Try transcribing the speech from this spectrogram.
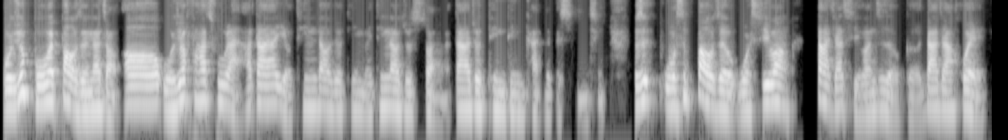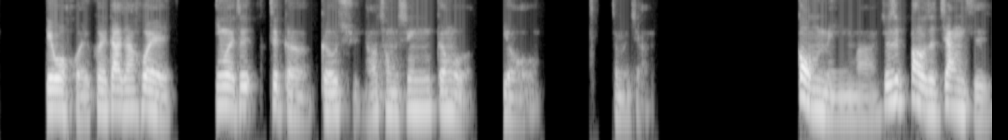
我就不会抱着那种哦，我就发出来啊，大家有听到就听，没听到就算了，大家就听听看这个心情。就是我是抱着我希望大家喜欢这首歌，大家会给我回馈，大家会因为这这个歌曲，然后重新跟我有怎么讲共鸣吗？就是抱着这样子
